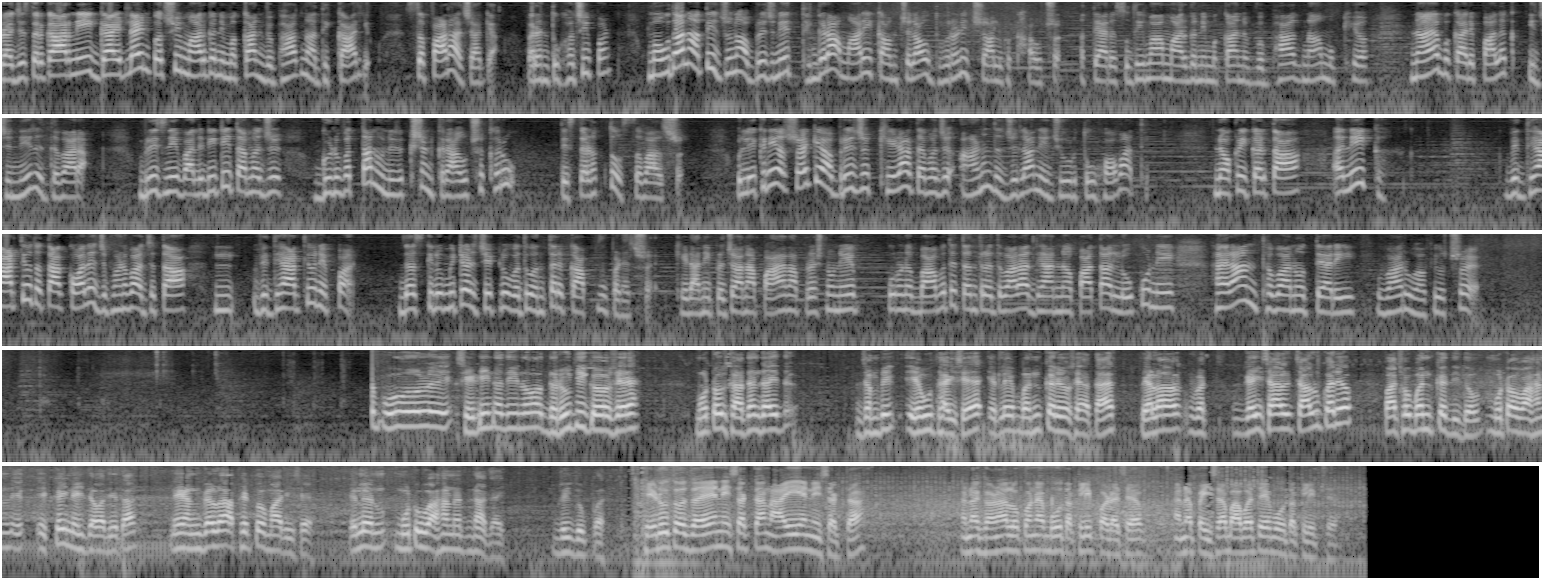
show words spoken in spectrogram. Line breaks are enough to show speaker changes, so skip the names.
રાજ્ય સરકારની ગાઈડલાઈન પછી માર્ગ અને મકાન વિભાગના અધિકારીઓ સફાળા જાગ્યા. પરંતુ હજી પણ મૌદાના અતિ જૂના બ્રિજને થીંગડા મારી કામચલાઉ ધોરણે ચાલુ રખાયો છે. અત્યાર સુધીમાં માર્ગ અને મકાન વિભાગના મુખ્ય નાયબ કાર્યપાલક ઇજનેર દ્વારા બ્રિજની વેલિડિટી તેમજ ગુણવત્તાનું નિરીક્ષણ કરાયું છે ખરું તે સળગતો સવાલ છે. ઉલ્લેખનીય છે કે આ બ્રિજ ખેડા તેમજ આણંદ જિલ્લાને જોડતું હોવાથી નોકરી કરતા અનેક વિદ્યાર્થીઓ તથા કોલેજ ભણવા જતા વિદ્યાર્થીઓને પણ દસ કિલોમીટર જેટલું વધુ અંતર કાપવું પડે છે. ખેડાની પ્રજાના પાયાના પ્રશ્નોને પૂર્ણ બાબતે તંત્ર દ્વારા ધ્યાન ન પાતા લોકોને હેરાન થવાનો ત્યારે વારો આવ્યો છે.
પુલ સીડી નદીનો ધરુજી ગયો છે. મોટો સાધન જાય જંભી એવું થાય છે. એટલે બંધ કર્યો છે અત્યારે પહેલાં ગઈ સાલ ચાલુ કર્યો. પાછો બંધ કરી દીધો. મોટો વાહન એક એકઈ નહીં જવા દેતા. ને અંગલ આ ફેરતો મારી છે. એટલે મોટું વાહન જ ના જાય બ્રિજ ઉપર.
ખેડૂતો જઈ નહીં શકતા ને આવી નહીં શકતા. અને ઘણા લોકોને બહુ તકલીફ પડે છે. અને પૈસા બાબતે બહુ તકલીફ છે.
